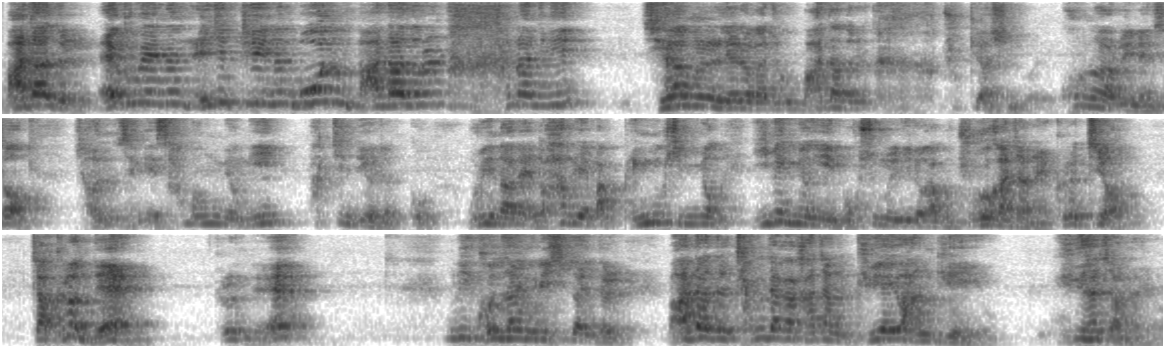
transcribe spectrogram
마다들 애굽에 있는 에집트에 있는 모든 마다들을 다 하나님이 재앙을 내려가지고 마다들을 다 죽게 하신 거예요. 코로나로 인해서 전 세계 3억 명이 확진되어졌고 우리나라에도 하루에 막 160명, 200명이 목숨을 잃어가고 죽어가잖아요. 그렇죠? 자 그런데 그런데 우리 권사님 우리 집사님들 마다들 장자가 가장 귀해요 안 귀해요? 귀하잖아요.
